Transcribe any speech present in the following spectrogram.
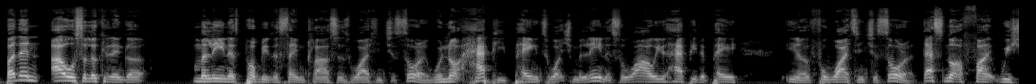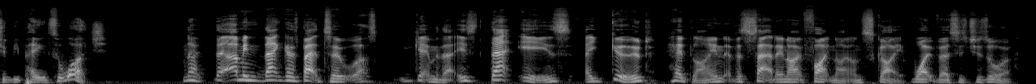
But then I also look at it and go, Molina's probably the same class as Whyte and Chisora. We're not happy paying to watch Molina, so why are you happy to pay, you know, for Whyte and Chisora? That's not a fight we should be paying to watch. No, I mean that goes back to what I was getting with that. Is that is a good headline of a Saturday night fight night on Sky, Whyte versus Chisora.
